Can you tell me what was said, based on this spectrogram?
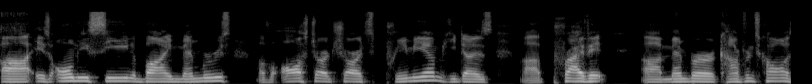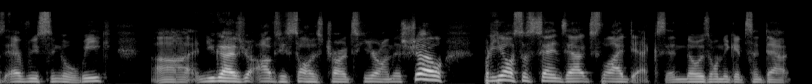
uh, is only seen by members of All Star Charts Premium. He does uh, private uh, member conference calls every single week. Uh, and you guys obviously saw his charts here on this show, but he also sends out slide decks, and those only get sent out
